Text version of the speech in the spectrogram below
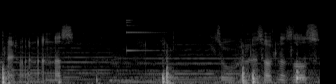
Vielleicht mal anders. Suchen ist hoffnungslos.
